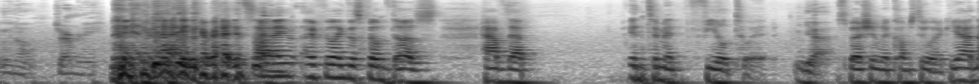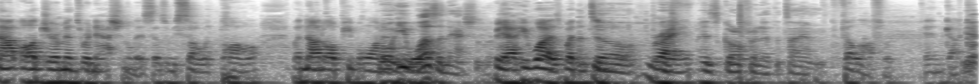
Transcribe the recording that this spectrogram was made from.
you know Germany. right, right. So I, I feel like this film does have that intimate feel to it. Yeah. especially when it comes to like, yeah, not all Germans were nationalists, as we saw with Paul, but not all people wanted. Well, he war. was a nationalist Yeah, he was, but until Right. his, girlfriend at the time. fell off and got Yeah.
